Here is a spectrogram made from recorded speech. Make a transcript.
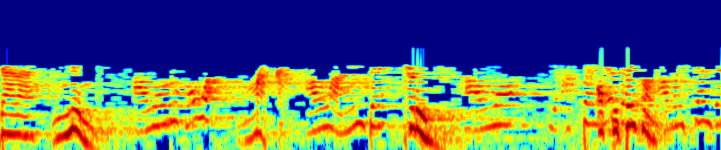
There are names. Àwọn orúkọ wà. Mark. Àwọn àmì ń bẹ. Trade. Àwọn àpẹẹrẹ. Occupation. Àwọn iṣẹ́ ń bẹ.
